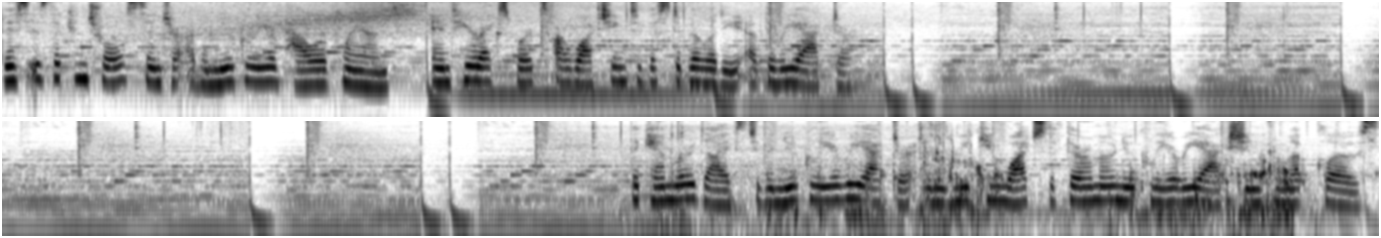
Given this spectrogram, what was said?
This is the control center of a nuclear power plant, and here experts are watching to the stability of the reactor. The camera dives to the nuclear reactor and we can watch the thermonuclear reaction from up close.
